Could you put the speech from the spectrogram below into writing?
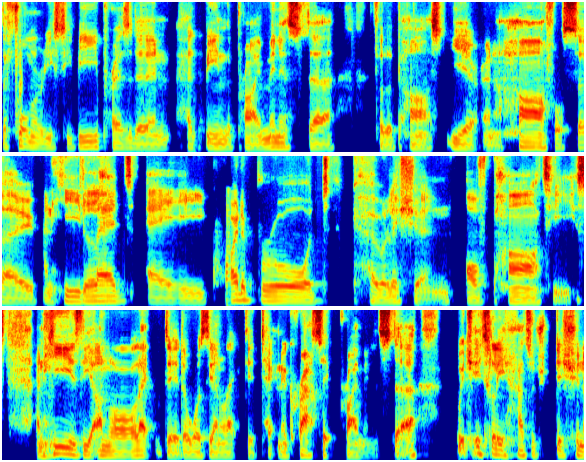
the former ECB president, had been the prime minister for the past year and a half or so, and he led a quite a broad coalition of parties. And he is the unelected, or was the unelected technocratic prime minister, which Italy has a tradition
